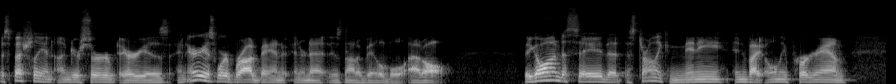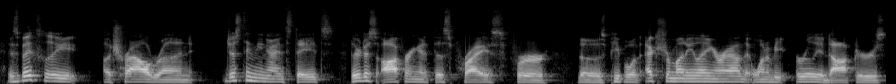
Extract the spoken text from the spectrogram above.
especially in underserved areas and areas where broadband internet is not available at all. They go on to say that the Starlink Mini invite-only program is basically a trial run just in the United States. They're just offering it at this price for those people with extra money laying around that want to be early adopters,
